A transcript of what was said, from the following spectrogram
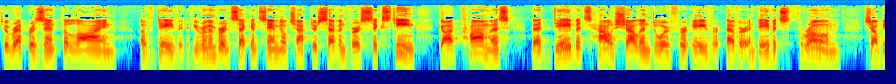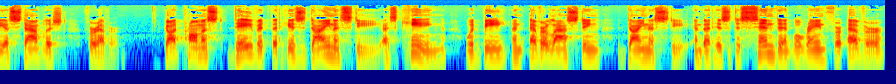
to represent the line of David. If you remember in 2 Samuel chapter 7 verse 16, God promised that David's house shall endure forever, ever, and David's throne shall be established forever. God promised David that his dynasty as king would be an everlasting dynasty and that his descendant will reign forever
